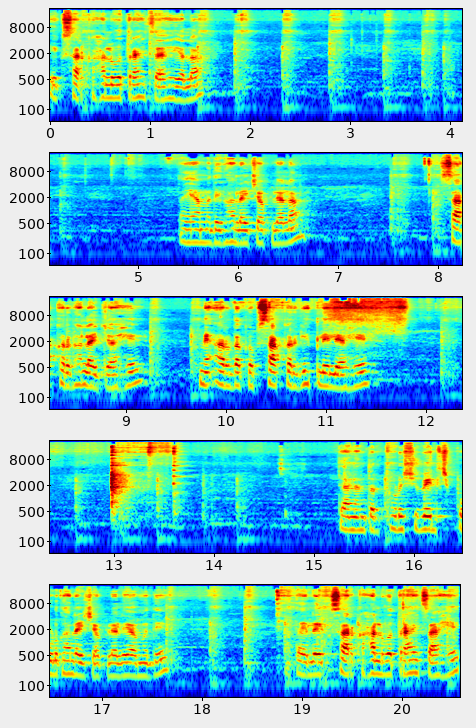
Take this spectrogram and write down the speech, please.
एकसारखं हलवत राहायचं आहे याला. यामध्ये घालायचे आपल्याला साखर घालायची आहे. मी अर्धा कप साखर घेतलेली आहे. त्यानंतर थोडीशी वेलची पूड घालायची आपल्याला यामध्ये. त्याला एकसारखं हलवत राहायचं आहे.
